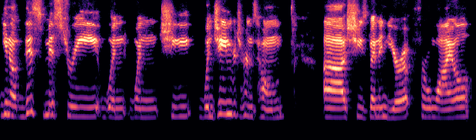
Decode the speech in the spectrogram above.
you know, this mystery when when she when Jane returns home, uh, she's been in Europe for a while.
